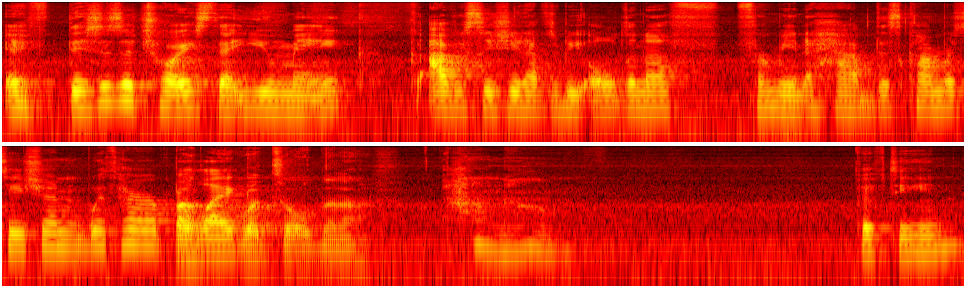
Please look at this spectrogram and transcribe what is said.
if this is a choice that you make, obviously she'd have to be old enough for me to have this conversation with her. But What- like, what's old enough? I don't know. 15.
